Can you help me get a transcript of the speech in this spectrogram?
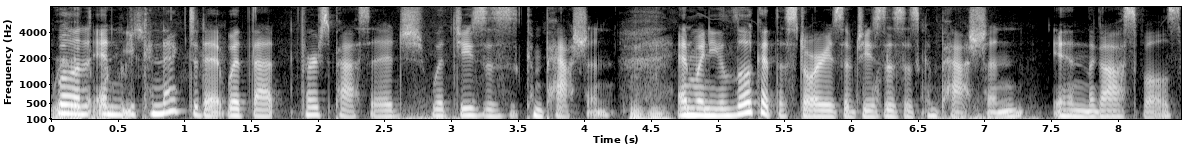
Well, and, and you connected it with that first passage with Jesus' compassion. Mm-hmm. And when you look at the stories of Jesus' compassion in the Gospels,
